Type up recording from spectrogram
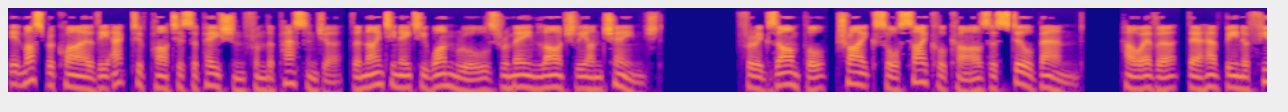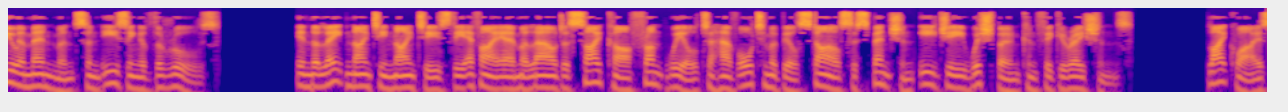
It must require the active participation from the passenger. The 1981 rules remain largely unchanged. For example, trikes or cycle cars are still banned. However, there have been a few amendments and easing of the rules. In the late 1990s the FIM allowed a sidecar front wheel to have automobile-style suspension e.g. wishbone configurations. Likewise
